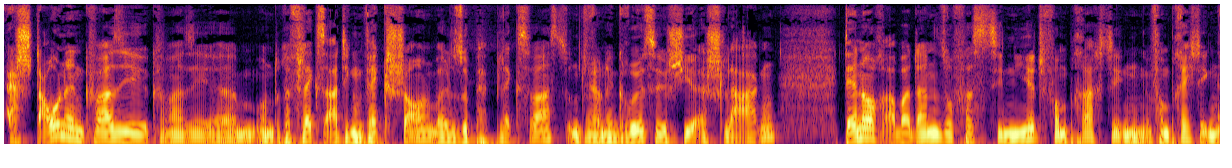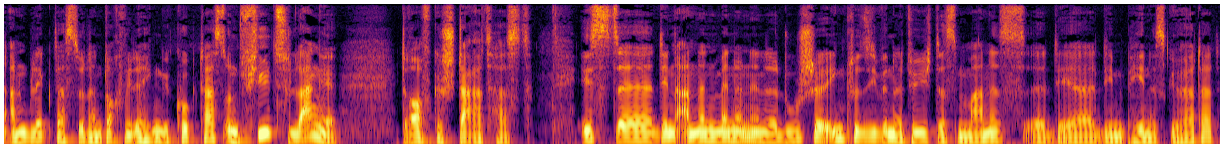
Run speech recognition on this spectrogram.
Erstaunen quasi quasi ähm, und reflexartigem Wegschauen, weil du so perplex warst und Ja. von der Größe schier erschlagen, dennoch aber dann so fasziniert vom prächtigen vom prächtigen Anblick, dass du dann doch wieder hingeguckt hast und viel zu lange drauf gestarrt hast, ist äh, den anderen Männern in der Dusche, inklusive natürlich des Mannes, äh, der dem Penis gehört hat,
